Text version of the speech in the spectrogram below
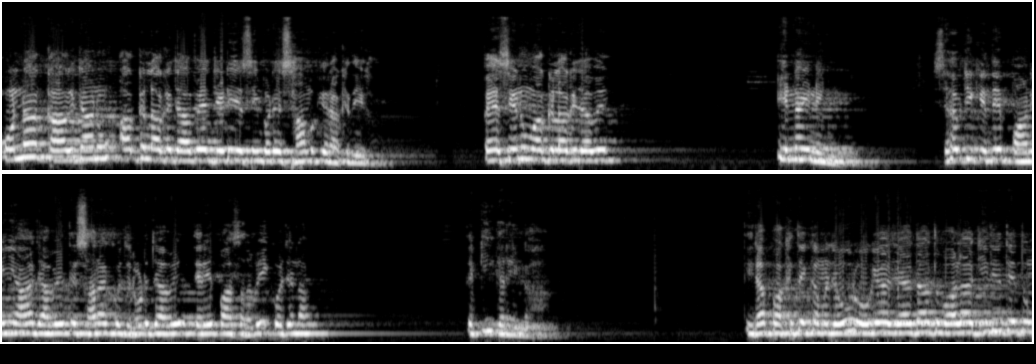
ਉਹਨਾਂ ਕਾਗਜ਼ਾਂ ਨੂੰ ਅੱਗ ਲੱਗ ਜਾਵੇ ਜਿਹੜੇ ਅਸੀਂ ਬੜੇ ਸਾਂਭ ਕੇ ਰੱਖਦੇ ਹਾਂ। ਪੈਸੇ ਨੂੰ ਅੱਗ ਲੱਗ ਜਾਵੇ। ਇੰਨਾ ਹੀ ਨਹੀਂ। ਸਾਹਿਬ ਜੀ ਕਹਿੰਦੇ ਪਾਣੀ ਆ ਜਾਵੇ ਤੇ ਸਾਰਾ ਕੁਝ ਰੁੜ ਜਾਵੇ, ਤੇਰੇ ਪਾਸ ਰਵੇ ਹੀ ਕੁਝ ਨਾ। ਤੇ ਕੀ ਕਰੇਗਾ? ਤੇਰਾ ਪੱਖ ਤੇ ਕਮਜ਼ੋਰ ਹੋ ਗਿਆ ਜਾਇਦਾਦ ਵਾਲਾ, ਜਿਹਦੇ ਤੇ ਤੂੰ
